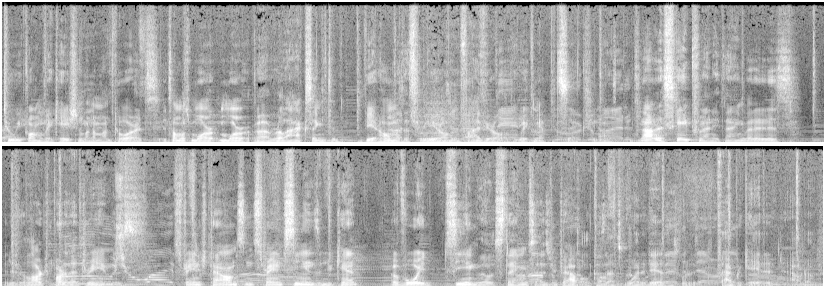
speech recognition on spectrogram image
two week long vacation when I'm on tour. It's it's almost more more uh, relaxing to be at home with a three year old and a five year old who wake me up at six. You know, it's not an escape from anything, but it is it is a large part of that dream. There's strange towns and strange scenes, and you can't avoid seeing those things as you travel because that's what it is. That's what it's fabricated out of.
